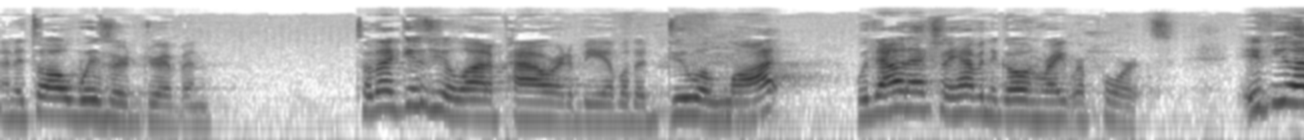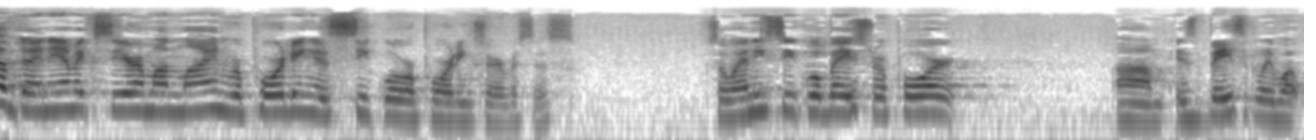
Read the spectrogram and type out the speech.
And it's all wizard driven. So that gives you a lot of power to be able to do a lot without actually having to go and write reports. If you have Dynamic CRM Online, reporting is SQL reporting services. So any SQL-based report um, is basically what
